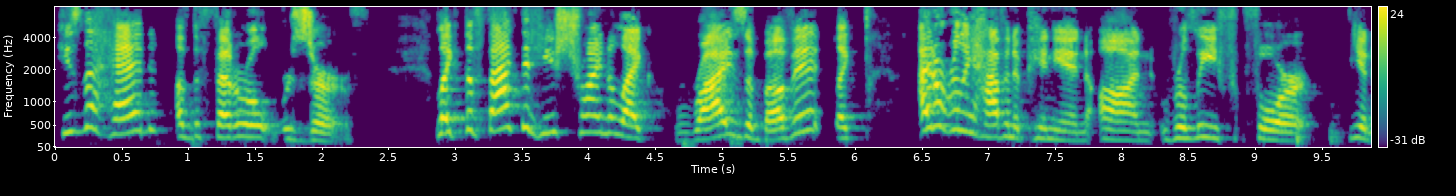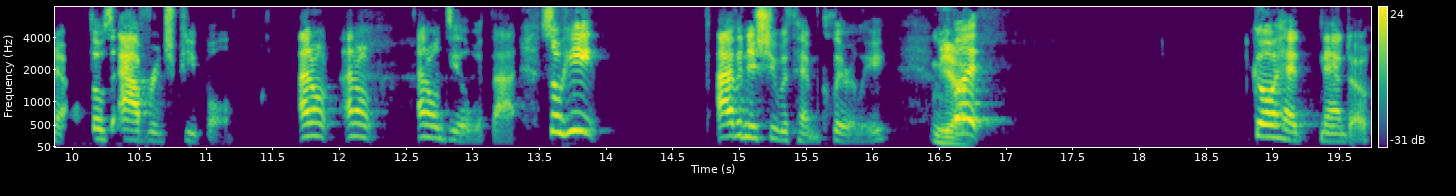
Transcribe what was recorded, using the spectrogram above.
he's the head of the Federal Reserve. Like the fact that he's trying to like rise above it, like I don't really have an opinion on relief for, you know, those average people. I don't I don't I don't deal with that. So he I have an issue with him clearly. Yeah. But Go ahead, Nando,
